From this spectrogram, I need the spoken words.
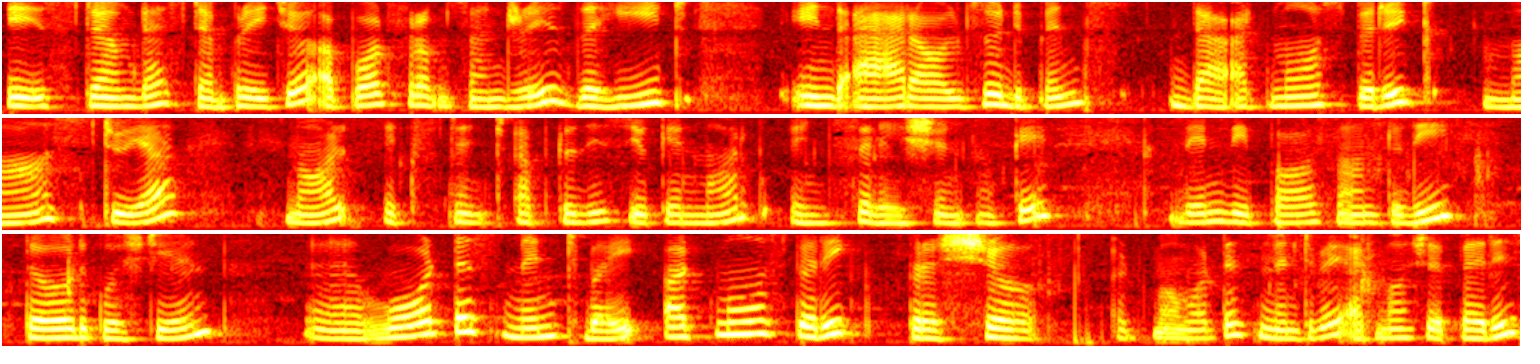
is termed as temperature. Apart from sun rays, the heat in the air also depends the atmospheric mass to a small extent. Up to this you can mark insolation. Okay. Then we pass on to the third question uh, what is meant by atmospheric pressure? Atmo what is meant by atmospheric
